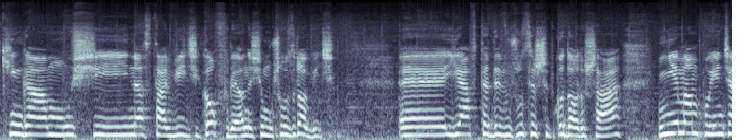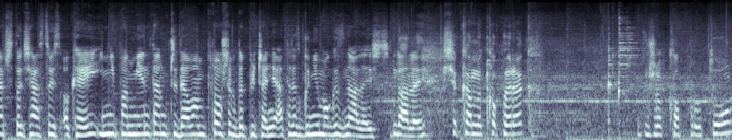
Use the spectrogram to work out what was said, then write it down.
Kinga musi nastawić gofry, one się muszą zrobić. E, ja wtedy wrzucę szybko dorsza. Nie mam pojęcia, czy to ciasto jest ok i nie pamiętam, czy dałam proszek do pieczenia, a teraz go nie mogę znaleźć. Dalej, siekamy koperek, dużo koprutu,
